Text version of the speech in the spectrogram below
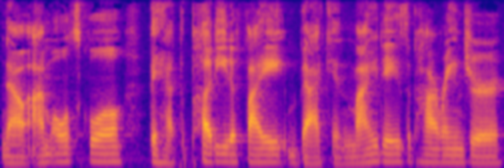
Now I'm old school. They had the putty to fight back in my days of Power Ranger.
